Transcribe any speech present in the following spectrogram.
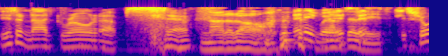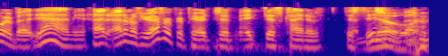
these are not grown ups. You know. Not at all. Anyway, Not at that age. sure, but yeah, I mean, I, I don't know if you're ever prepared to make this kind of decision. No. But,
